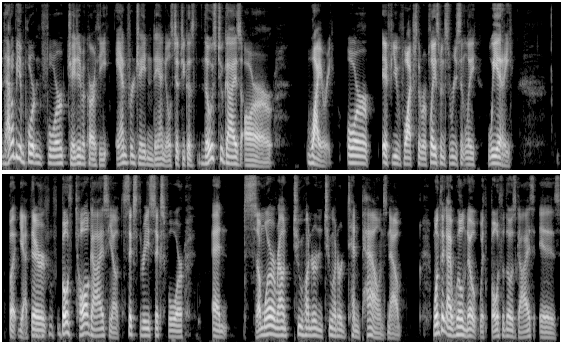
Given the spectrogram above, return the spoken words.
that'll be important for JJ McCarthy and for Jayden Daniels, just because those two guys are wiry. Or if you've watched the replacements recently, weary. But yeah, they're both tall guys, you know, 6'3, 6'4, and somewhere around 200 and 210 pounds. Now, one thing I will note with both of those guys is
